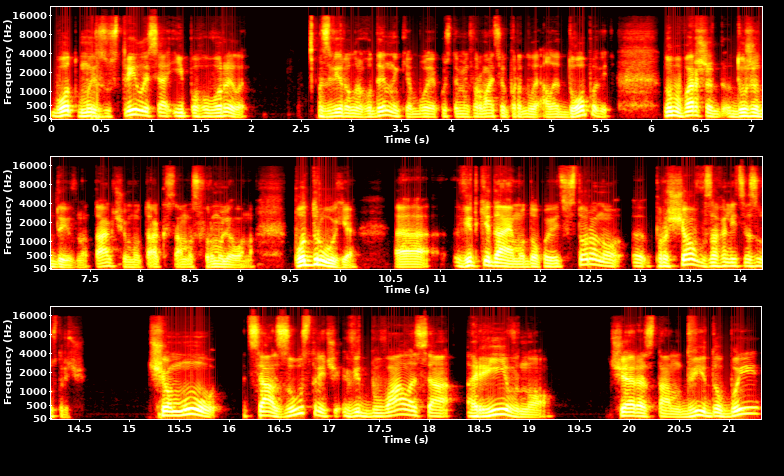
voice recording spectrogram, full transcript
от ми зустрілися і поговорили звірили годинники або якусь там інформацію передали. Але доповідь, ну, по-перше, дуже дивно, так чому так само сформульовано. По-друге, е, відкидаємо доповідь в сторону. Е, Про що взагалі ця зустріч? Чому ця зустріч відбувалася рівно через там дві доби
